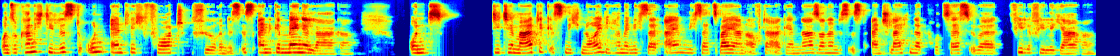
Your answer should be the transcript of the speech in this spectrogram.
Und so kann ich die Liste unendlich fortführen. Es ist eine Gemengelage. Und die Thematik ist nicht neu, die haben wir nicht seit einem, nicht seit zwei Jahren auf der Agenda, sondern es ist ein schleichender Prozess über viele, viele Jahre.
